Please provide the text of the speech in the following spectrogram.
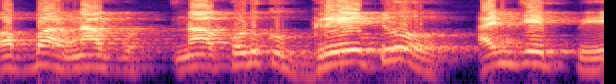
అబ్బా నాకు నా కొడుకు గ్రేటు అని చెప్పి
